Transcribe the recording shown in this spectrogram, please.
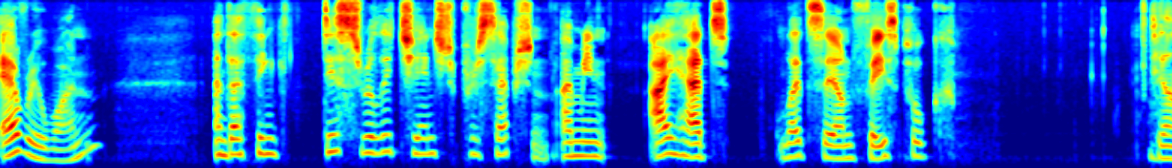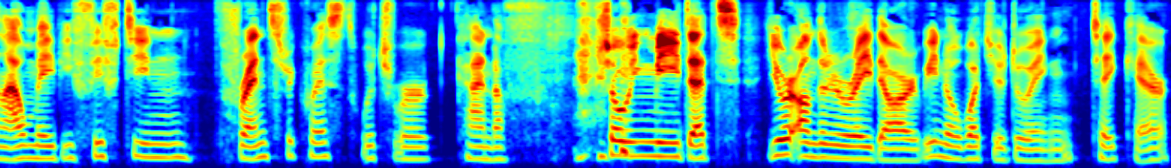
everyone. And I think this really changed perception. I mean, I had, let's say on Facebook, till now maybe 15 friends requests, which were kind of showing me that you're under the radar, we know what you're doing, take care.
